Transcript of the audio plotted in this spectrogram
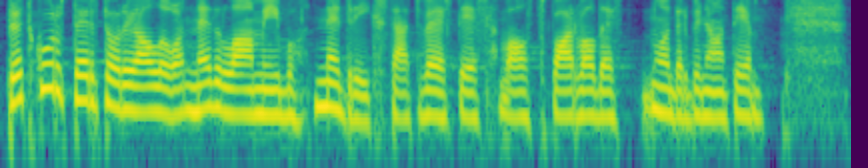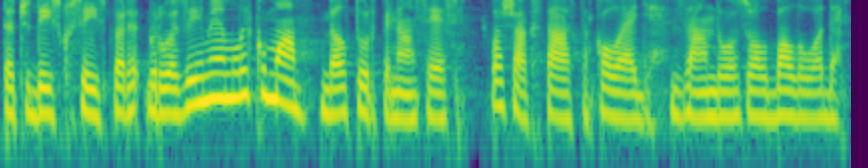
pret kuru teritoriālo nedalāmību nedrīkstētu vērsties valsts pārvaldēs nodarbinātiem. Taču diskusijas par grozījumiem likumā vēl turpināsies. Plašāk stāsta kolēģe Zandozola Balode.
